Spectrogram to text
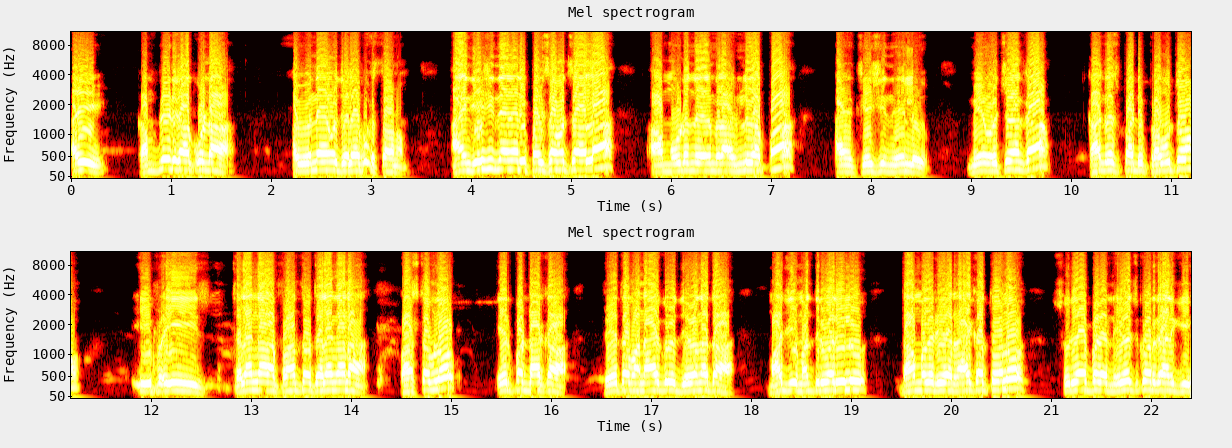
అవి కంప్లీట్ కాకుండా అవి ఉన్నాయేమో తెలియపరుస్తాను ఆయన చేసింది ఏంటంటే పది సంవత్సరాల ఆ మూడు వందల ఎనభై నాలుగు ఇల్లు తప్ప ఆయన చేసింది ఏం లేదు. మేము వచ్చినాక కాంగ్రెస్ పార్టీ ప్రభుత్వం ఈ ఈ తెలంగాణ ప్రాంతం తెలంగాణ రాష్ట్రంలో ఏర్పడ్డాక ప్రియతమ నాయకులు దివంగత మాజీ మంత్రివర్యులు దామోదర్ గారి నాయకత్వంలో సూర్యాపేట నియోజకవర్గానికి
